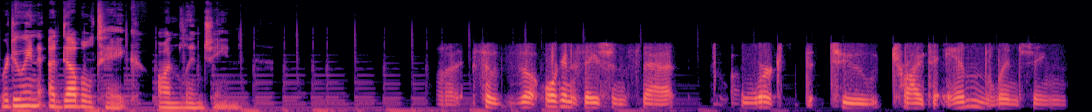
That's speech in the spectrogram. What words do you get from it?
We're doing a double take on lynching. Uh, so, the organizations that worked to try to end lynching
